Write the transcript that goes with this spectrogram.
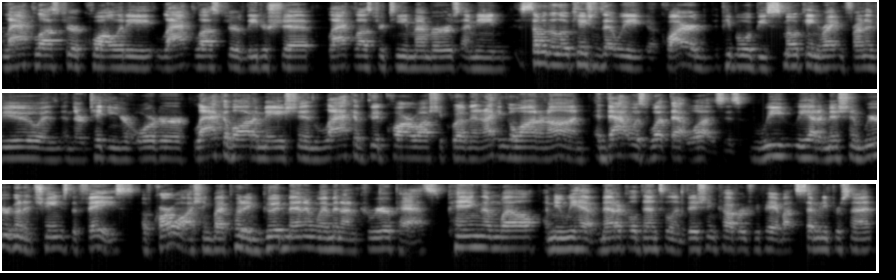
lackluster quality, lackluster leadership, lackluster team members. I mean, some of the locations that we acquired, people would be smoking right in front of you and, and, they're taking your order, lack of automation, lack of good car wash equipment, and I can go on and on. And that was what that was. Is we we had a mission. We were going to change the face of car washing by putting good men and women on career paths, paying them well. I mean, we have medical, dental, and vision coverage. We pay about 70%,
